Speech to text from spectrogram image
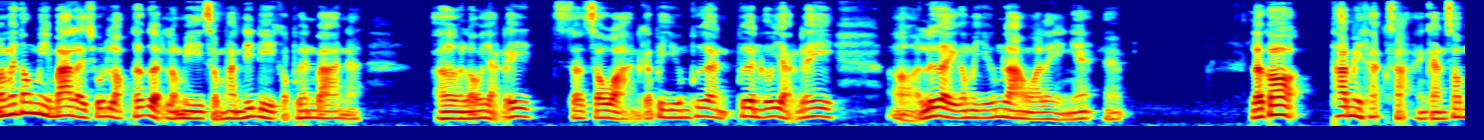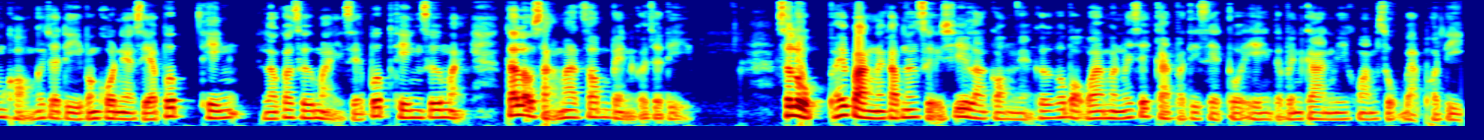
มันไม่ต้องมีบ้านอะไรชุดหรอกถ้าเกิดเรามีสัมพันธ์ที่ดีกับเพื่อนบ้านนะเออเราอยากได้สว่านก็ไปยืมเพื่อน เพื่อนก็อยากได้เลื่อยก็มายืมเราอะไรอย่างเงี้ยนะแล้วก็ ถ้ามีทักษะในการซ่อมของก็จะดี บางคนเนี่ยเสียปุ๊บทิ้ง แล้วก็ซื้อใหม่ เสียปุ๊บทิ้งซื้อใหม่ ถ้าเราสามารถซ่อมเป็นก็จะดี สรุปให้ฟังนะครับหนังสือชื่อลากอมเนี่ยคือเขาบอกว่ามันไม่ใช่การปฏิเสธตัวเอง แต่เป็นการมีความสุขแบบพอดี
